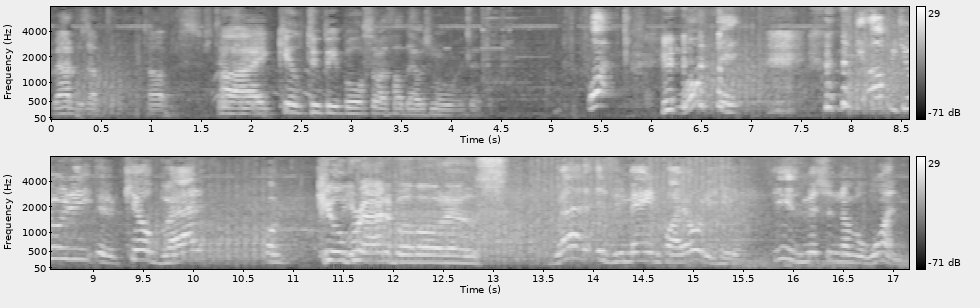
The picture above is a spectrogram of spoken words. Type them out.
Brad was up the top. I shooting. killed two people, so I thought that was more worth it. What? What the? the opportunity to kill Brad? Or Kill Brad above all else. Brad is the main priority here. He is mission number one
